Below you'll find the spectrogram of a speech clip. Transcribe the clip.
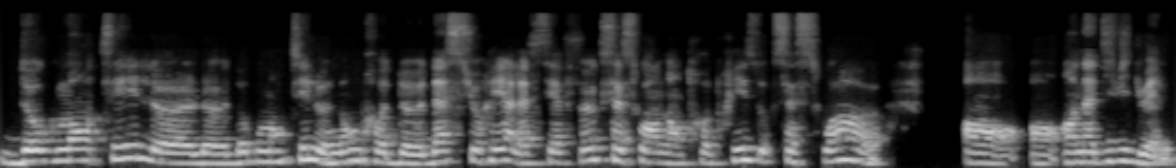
d'augmenter le, d'augmenter le nombre d'assurés à la CFE, que ce soit en entreprise ou que ce soit en, en, individuel.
